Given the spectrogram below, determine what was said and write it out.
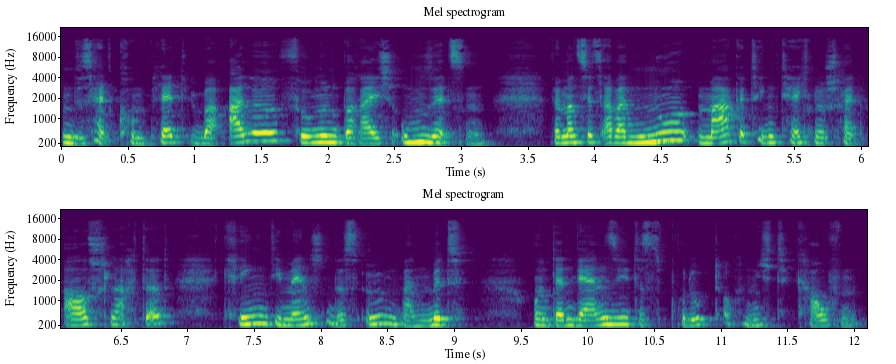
und es halt komplett über alle Firmenbereiche umsetzen. Wenn man es jetzt aber nur marketingtechnisch halt ausschlachtet, kriegen die Menschen das irgendwann mit und dann werden sie das Produkt auch nicht kaufen.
